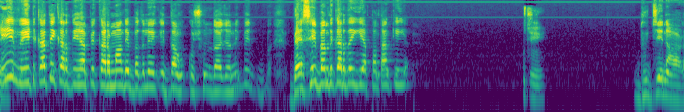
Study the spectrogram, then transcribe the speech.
ਇਹ ਵੇਟ ਕਾਤੇ ਕਰਦੇ ਆ ਵੀ ਕਰਮਾਂ ਦੇ ਬਦਲੇ ਇਦਾਂ ਕੁਝ ਹੁੰਦਾ ਜਾਂ ਨਹੀਂ? ਵੀ ਵੈਸੇ ਬੰਦ ਕਰ ਦਈਏ ਆਪਾਂ ਤਾਂ ਕੀ ਆ? ਜੀ। ਦੂਜੇ ਨਾਲ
